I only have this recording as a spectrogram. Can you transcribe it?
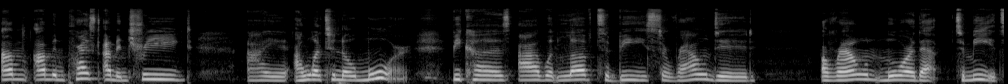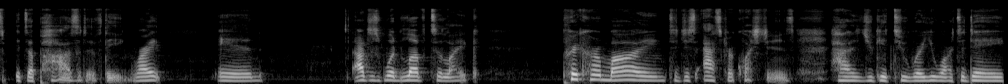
I'm, I'm impressed. I'm intrigued. I I want to know more because I would love to be surrounded around more that to me it's it's a positive thing, right? And I just would love to like prick her mind to just ask her questions. How did you get to where you are today?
